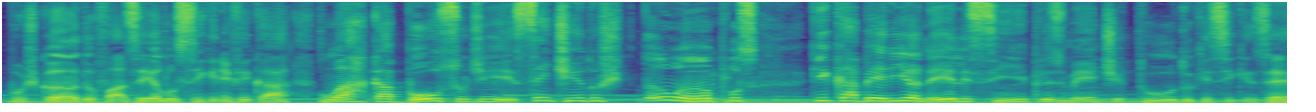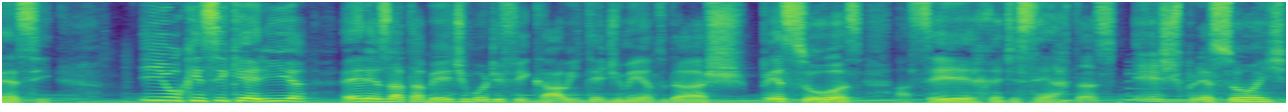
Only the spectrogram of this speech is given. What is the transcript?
buscando fazê-lo significar um arcabouço de sentidos tão amplos que caberia nele simplesmente tudo que se quisesse. E o que se queria era exatamente modificar o entendimento das pessoas acerca de certas expressões,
